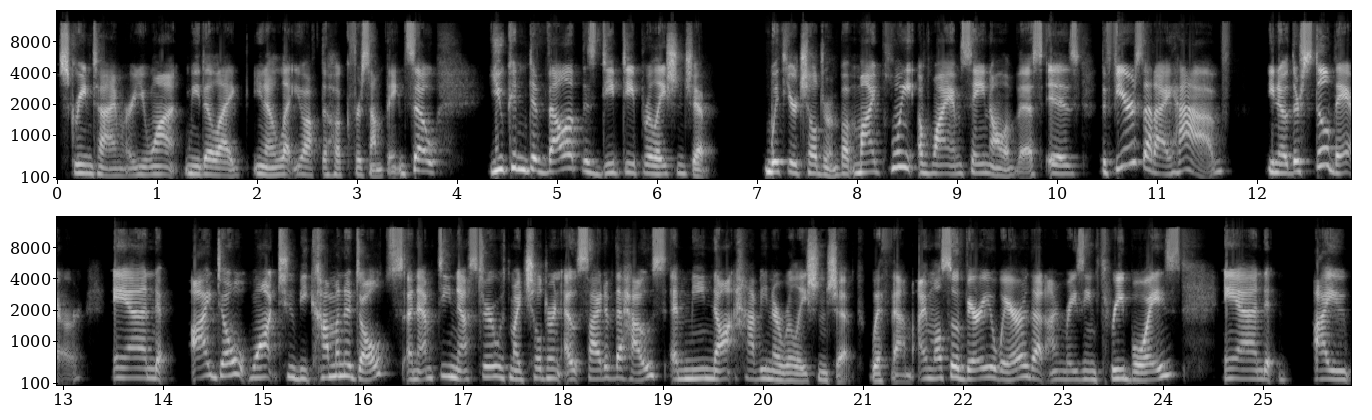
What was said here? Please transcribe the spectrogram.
screen time or you want me to like you know let you off the hook for something. So you can develop this deep deep relationship with your children. But my point of why I'm saying all of this is the fears that I have, you know, they're still there. And I don't want to become an adult, an empty nester with my children outside of the house and me not having a relationship with them. I'm also very aware that I'm raising three boys and I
